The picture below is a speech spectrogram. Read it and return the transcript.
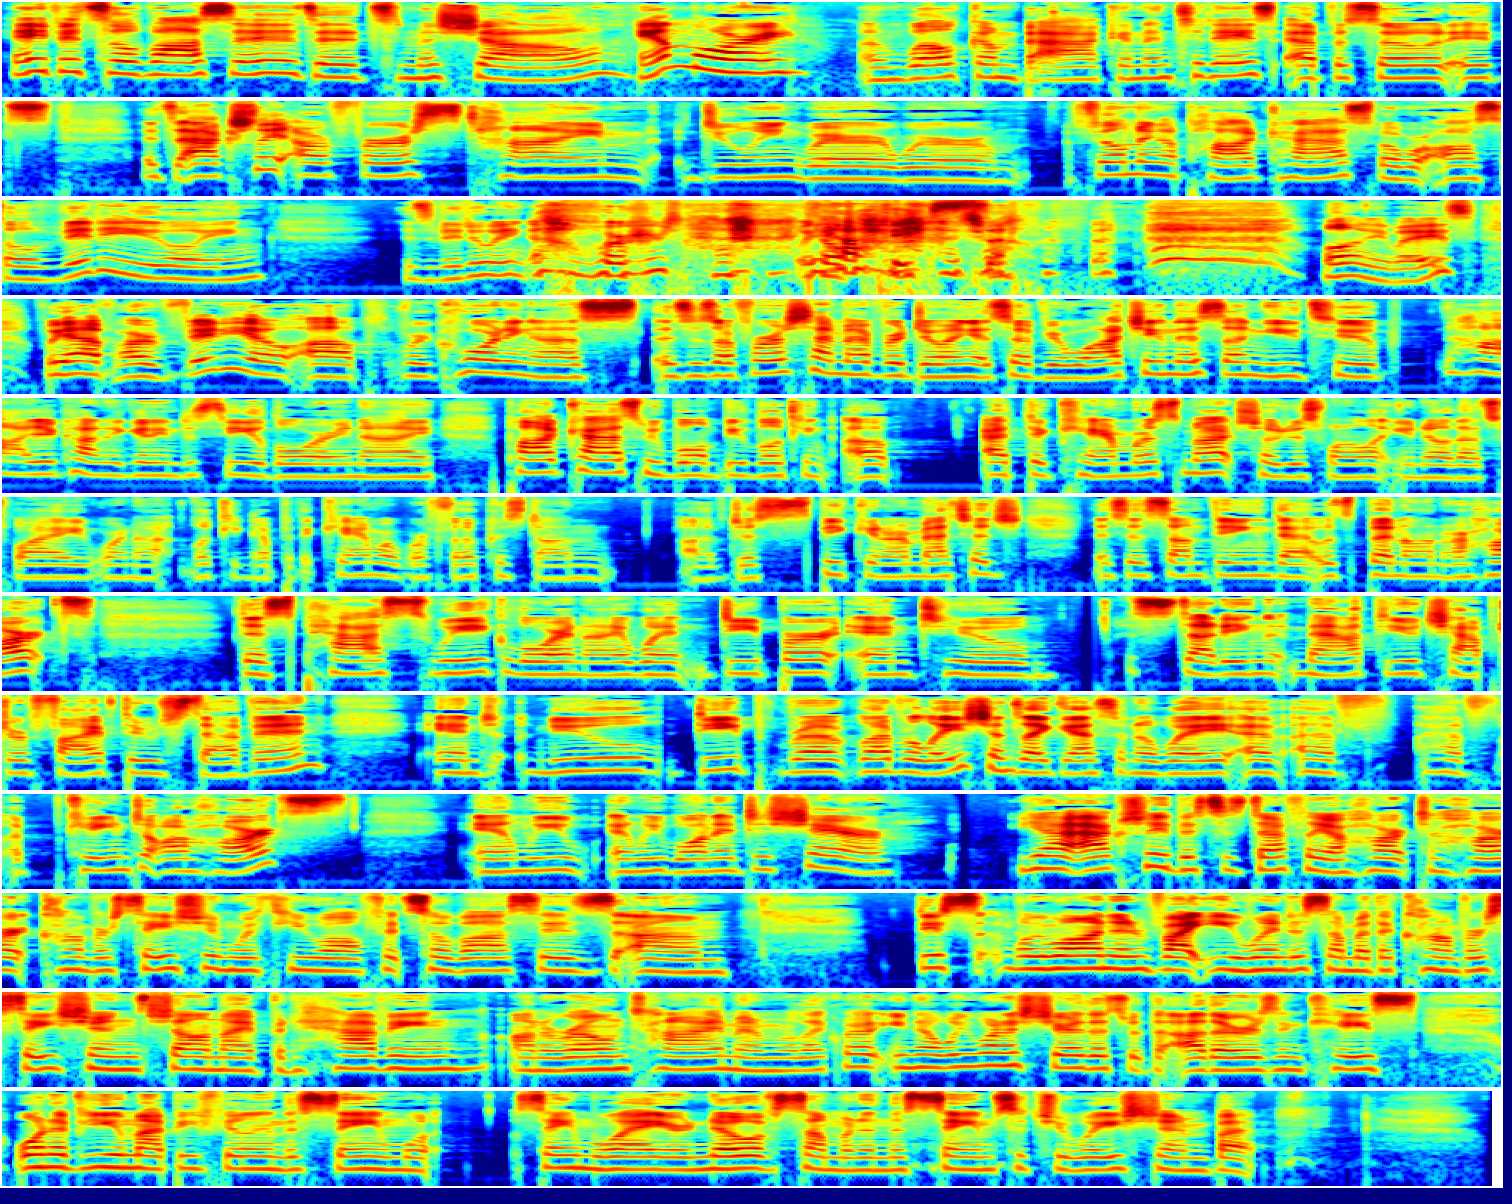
Hey, Fitzel bosses, it's Michelle And Lori. and welcome back. And in today's episode, it's it's actually our first time doing where we're filming a podcast, but we're also videoing. Is videoing a word? We Don't have- think so. Well, anyways, we have our video up recording us. This is our first time ever doing it. So if you're watching this on YouTube, hi, you're kind of getting to see Lori and I podcast. We won't be looking up at the cameras much. So just want to let you know that's why we're not looking up at the camera. We're focused on uh, just speaking our message. This is something that was been on our hearts. This past week, Lori and I went deeper into studying Matthew chapter 5 through 7 and new deep re- revelations I guess in a way have, have have came to our hearts and we and we wanted to share Yeah, actually, this is definitely a heart to heart conversation with you all, Fitzo bosses. Um, this we want to invite you into some of the conversations Shell and I have been having on our own time, and we're like, well, you know, we want to share this with the others in case one of you might be feeling the same same way or know of someone in the same situation. But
